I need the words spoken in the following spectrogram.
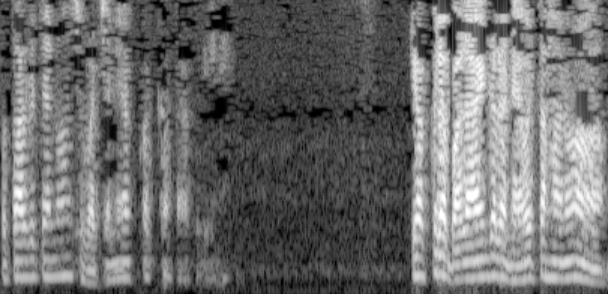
තථාගතයන් වහන්සේ වචනයක්වත් කතා කරේ නැහැ. ටිකක් කළා බලා ඉඳලා නැවත අහනවා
